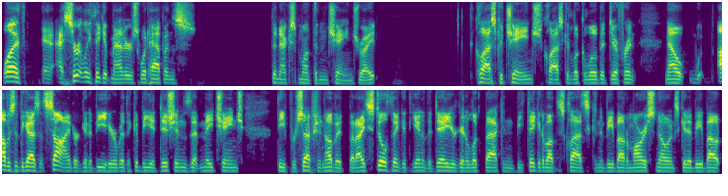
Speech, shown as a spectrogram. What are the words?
Well, I, th- I certainly think it matters what happens the next month and change, right? Class could change. Class could look a little bit different. Now, obviously, the guys that signed are going to be here, but there could be additions that may change the perception of it. But I still think at the end of the day, you're going to look back and be thinking about this class. It's going to be about Amari Snow, and it's going to be about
